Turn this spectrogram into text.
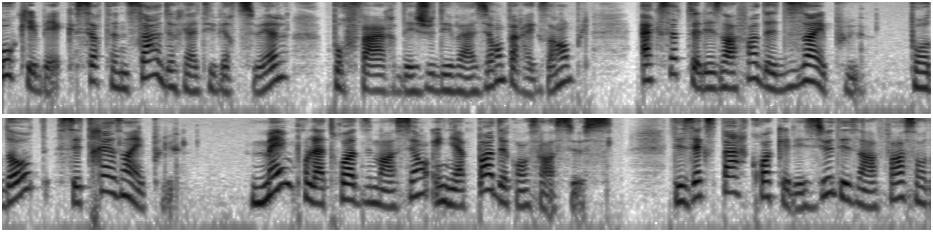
Au Québec, certaines salles de réalité virtuelle, pour faire des jeux d'évasion par exemple, acceptent les enfants de 10 ans et plus. Pour d'autres, c'est 13 ans et plus. Même pour la trois dimensions, il n'y a pas de consensus. Des experts croient que les yeux des enfants sont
